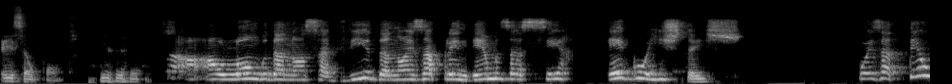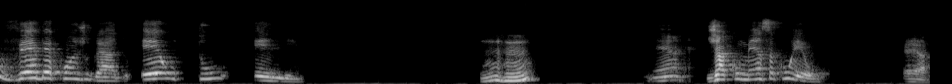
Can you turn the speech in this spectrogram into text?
Esse é o ponto. Ao longo da nossa vida, nós aprendemos a ser egoístas. Pois até o verbo é conjugado: eu, tu, ele. Uhum né? Já começa com eu. É.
